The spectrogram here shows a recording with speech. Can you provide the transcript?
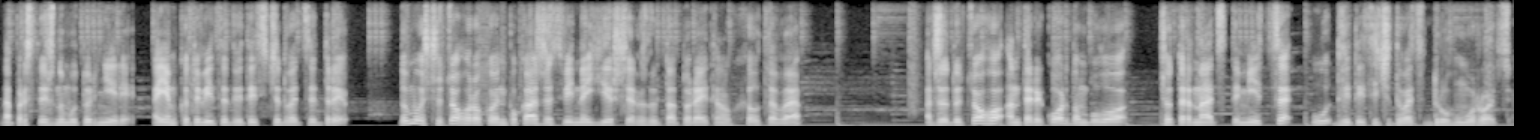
на престижному турнірі АЄМ Котовіце 2023. Думаю, що цього року він покаже свій найгірший результат у рейтингу ХЛТВ, адже до цього антирекордом було 14 місце у 2022 році.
